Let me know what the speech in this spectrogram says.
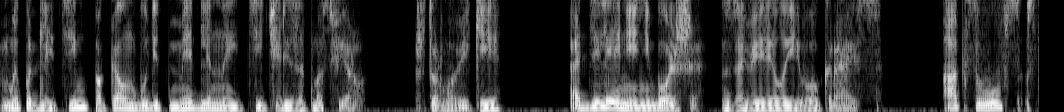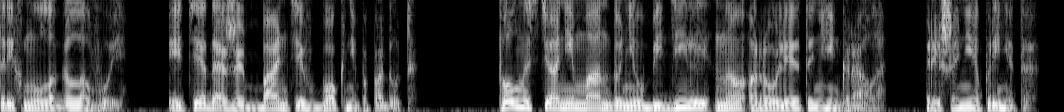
Мы подлетим, пока он будет медленно идти через атмосферу. Штурмовики...» «Отделение не больше», — заверила его Крайс. Акс Вувс встряхнула головой. «И те даже банти в бок не попадут». Полностью они Манду не убедили, но роли это не играло. Решение принято.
